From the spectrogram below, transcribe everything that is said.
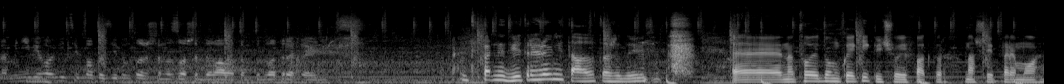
Та мені в його віці баба з дідом теж ще на зошит давала там по 2-3 гривні. Тепер не 2-3 гривні, та, але теж дають. Е, на твою думку, який ключовий фактор нашої перемоги?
